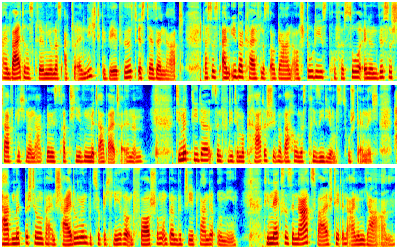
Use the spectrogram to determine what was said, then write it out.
Ein weiteres Gremium, das aktuell nicht gewählt wird, ist der Senat. Das ist ein übergreifendes Organ aus Studis, ProfessorInnen, wissenschaftlichen und administrativen MitarbeiterInnen. Die Mitglieder sind für die demokratische Überwachung des Präsidiums zuständig, haben Mitbestimmung bei Entscheidungen bezüglich Lehre und Forschung und beim Budgetplan der Uni. Die nächste Senatswahl steht in einem Jahr an.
